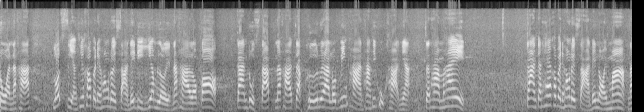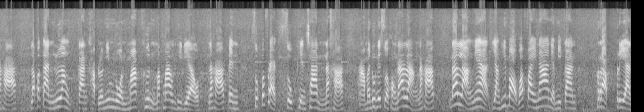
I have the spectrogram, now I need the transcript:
นวลนะคะลดเสียงที่เข้าไปในห้องโดยสารได้ดีเยี่ยมเลยนะคะ แล้วก็การดูดซับนะคะ จากพื้นเวลารถวิ่งผ่านทางที่ขรุขระเนี่ยจะทำให้ การกระแทกเข้าไปในห้องโดยสารได้น้อยมากนะคะ รับประกันเรื่องการขับแล้วนิ่มนวลมากขึ้นมากๆเลยทีเดียวนะคะ เป็นซูเปอร์แฟลกซูเพียนชั่นนะคะมาดูในส่วนของด้านหลังนะคะ ด้านหลังเนี่ยอย่างที่บอกว่าไฟหน้าเนี่ยมีการปรับเปลี่ยน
